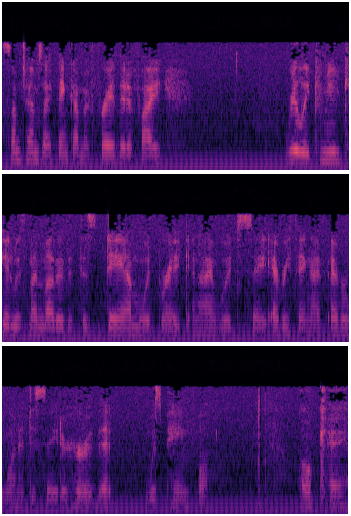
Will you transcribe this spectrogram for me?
sometimes I think I'm afraid that if I really communicated with my mother, that this dam would break and I would say everything I've ever wanted to say to her that was painful. Okay.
